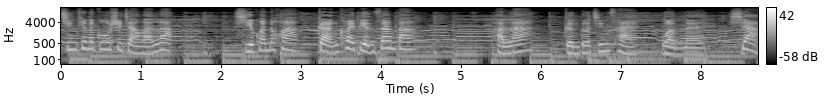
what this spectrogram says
今天的故事讲完了，喜欢的话赶快点赞吧。好啦，更多精彩，我们下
